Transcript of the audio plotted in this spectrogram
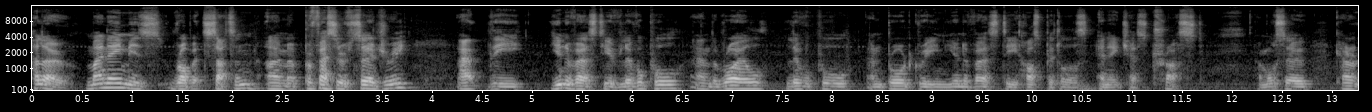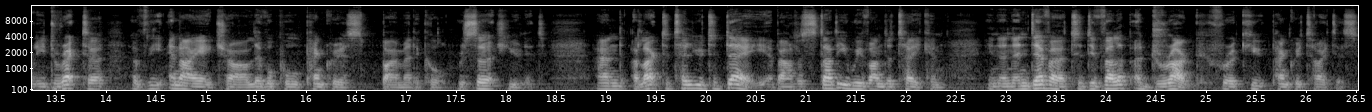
Hello, my name is Robert Sutton. I'm a professor of surgery at the University of Liverpool and the Royal Liverpool and Broadgreen University Hospitals NHS Trust. I'm also currently director of the NIHR Liverpool Pancreas Biomedical Research Unit. And I'd like to tell you today about a study we've undertaken in an endeavour to develop a drug for acute pancreatitis.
